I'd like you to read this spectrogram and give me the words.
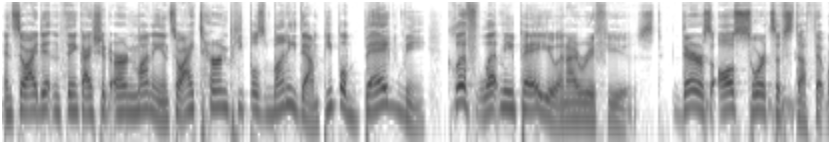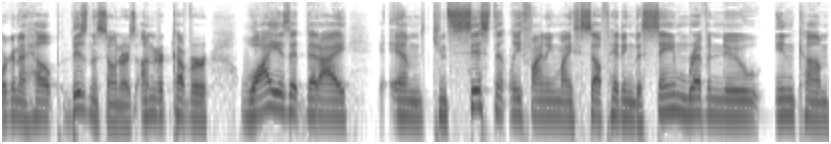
And so I didn't think I should earn money. And so I turned people's money down. People begged me, Cliff, let me pay you. And I refused. There's all sorts of stuff that we're going to help business owners uncover. Why is it that I am consistently finding myself hitting the same revenue income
